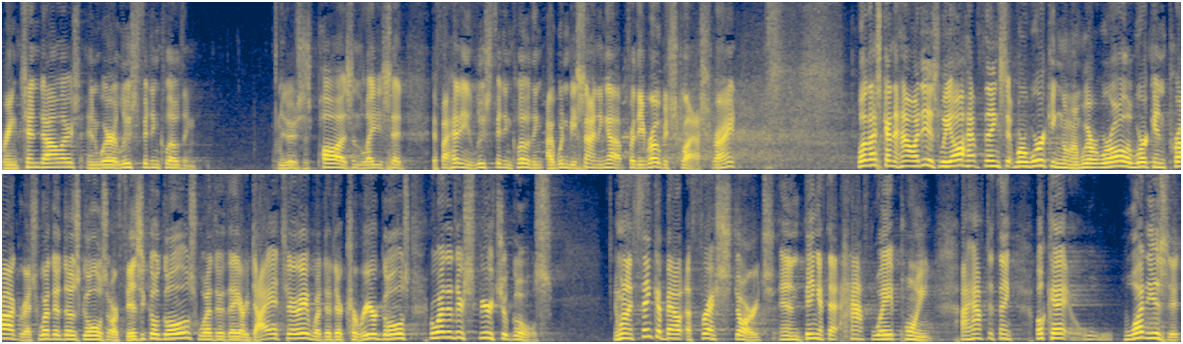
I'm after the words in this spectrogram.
bring ten dollars, and wear loose-fitting clothing." And there's this pause, and the lady said, "If I had any loose-fitting clothing, I wouldn't be signing up for the aerobics class, right?" Well, that's kind of how it is. We all have things that we're working on. We're, we're all a work in progress, whether those goals are physical goals, whether they are dietary, whether they're career goals, or whether they're spiritual goals. And when I think about a fresh start and being at that halfway point, I have to think okay, what is it?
